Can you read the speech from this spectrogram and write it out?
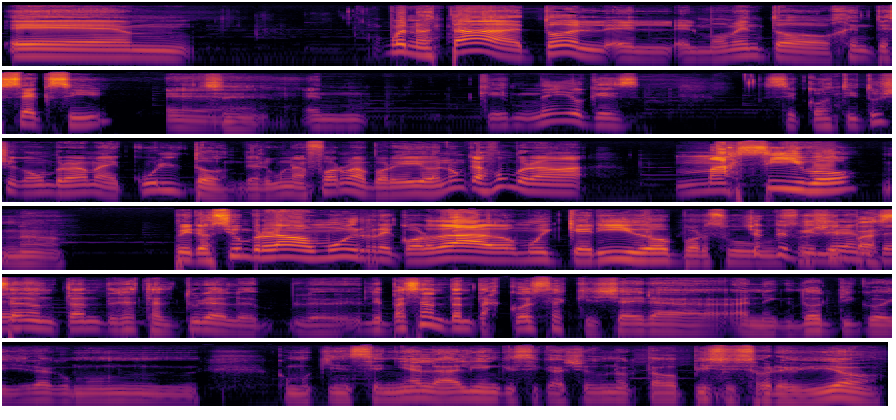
Eh, bueno, está todo el, el- el momento gente sexy, Sí. en, que medio que es- se constituye como un programa de culto, de alguna forma, porque digo, nunca fue un programa masivo, No. Pero sí un programa muy recordado, muy querido por sus Yo creo que le pasaron tanto, ya a esta altura, lo- lo- le pasaron tantas cosas que ya era anecdótico y era como un como quien señala a alguien que se cayó de un octavo piso y sobrevivió.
